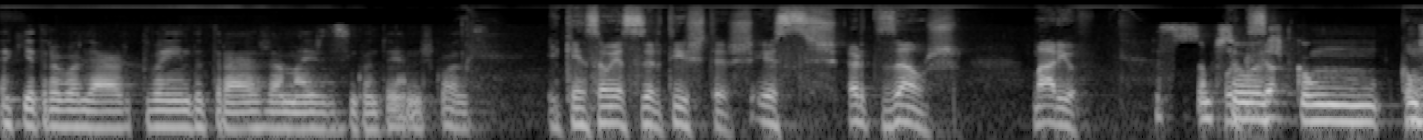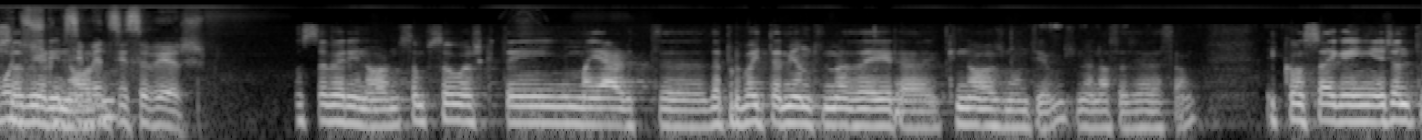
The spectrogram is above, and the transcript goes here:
aqui a trabalhar que vêm de trás há mais de 50 anos, quase. E quem são esses artistas, esses artesãos? Mário? São pessoas são, com, com um saber conhecimentos enorme. e saberes. Um saber enorme. São pessoas que têm uma arte de aproveitamento de madeira que nós não temos na nossa geração e conseguem, a gente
